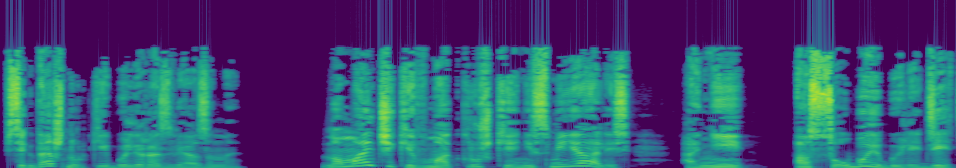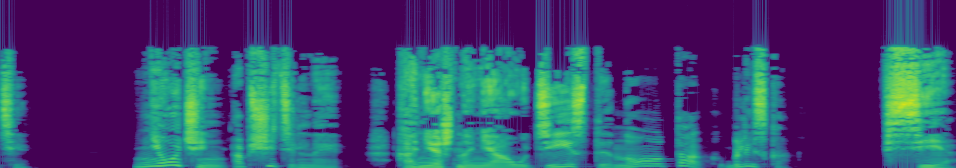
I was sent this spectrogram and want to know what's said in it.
всегда шнурки были развязаны. Но мальчики в мат-кружке не смеялись, они особые были дети. Не очень общительные. Конечно, не аутисты, но так, близко. Все,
